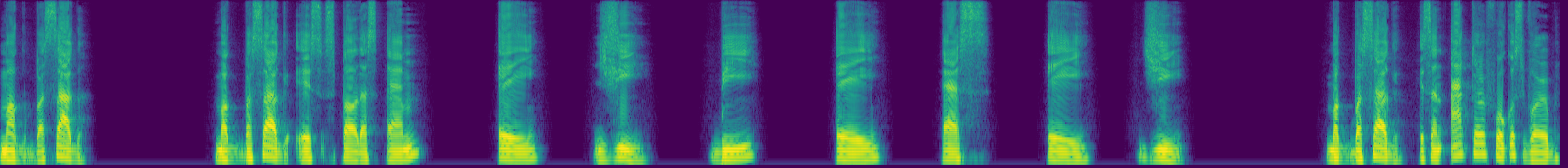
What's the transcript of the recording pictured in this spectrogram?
Magbasag. Magbasag is spelled as M A G B A S A G. Magbasag is an actor-focused verb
